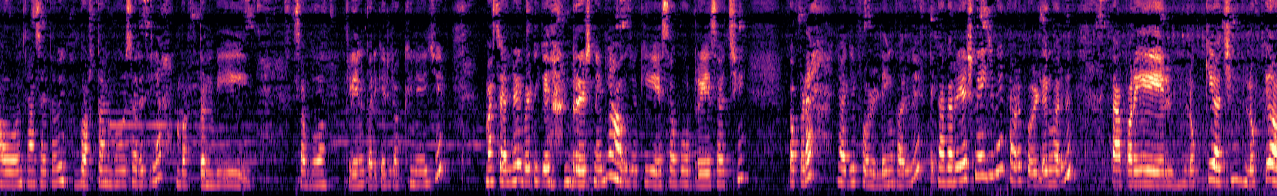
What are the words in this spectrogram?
आहत भी बर्तन बहुत सारा था बर्तन भी सब क्लीन करके रखी नहीं मो सेलरी बेटी के ड्रेस नहीं भी आउ जो कि ये सब ड्रेस अच्छी कपड़ा जाकि फोल्डिंग करी टीका रेस नहीं जी फोल्डिंग करी तापर लोकी अच्छी लोकी आ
